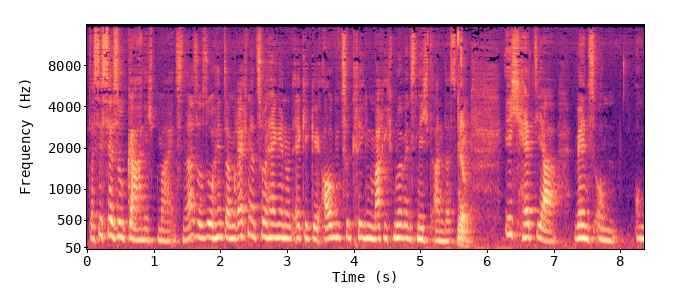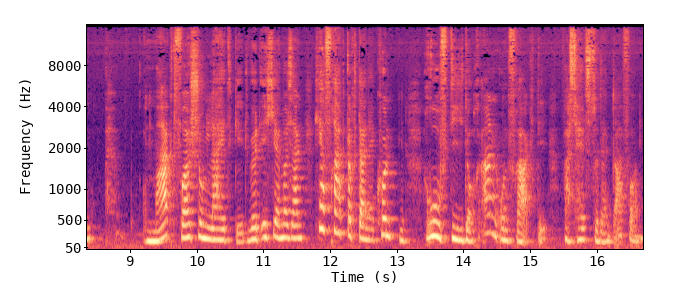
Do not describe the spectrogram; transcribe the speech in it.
Das ist ja so gar nicht meins. Ne? Also so hinterm Rechner zu hängen und eckige Augen zu kriegen, mache ich nur, wenn es nicht anders geht. Ja. Ich hätte ja, wenn es um, um um Marktforschung Leid geht, würde ich ja immer sagen, ja, frag doch deine Kunden, ruf die doch an und frag die, was hältst du denn davon?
